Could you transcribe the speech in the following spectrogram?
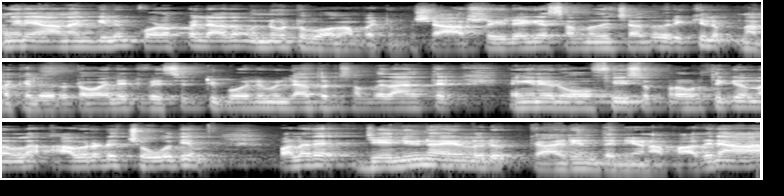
അങ്ങനെയാണെങ്കിലും കുഴപ്പമില്ലാതെ മുന്നോട്ട് പോകാൻ പറ്റും. പക്ഷേ ആ ശ്രീലേഖയെ സംബന്ധിച്ച് അത് ഒരിക്കലും നടക്കില്ല. ഒരു ടോയ്ലറ്റ് ഫെസിലിറ്റി പോലും ഇല്ലാത്തൊരു സംവിധാനത്തിൽ എങ്ങനെ ഒരു ഓഫീസ് പ്രവർത്തിക്കും എന്നുള്ള അവരുടെ ചോദ്യം വളരെ ജെന്യൂൻ ആയുള്ളൊരു കാര്യം തന്നെയാണ്. അപ്പോൾ അതിനെ ആ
